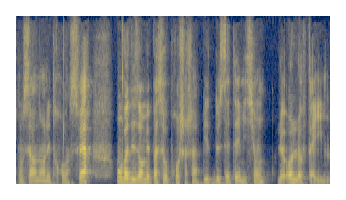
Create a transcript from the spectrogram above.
concernant les transferts. On va désormais passer au prochain chapitre de cette émission, le Hall of Fame.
